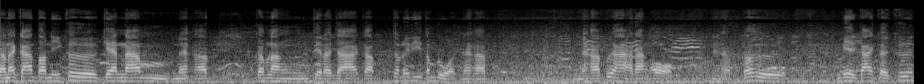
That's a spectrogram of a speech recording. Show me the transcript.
สถานการณ์ตอนนี้คือแกนนำนะครับกำลังเจรจากับเจ้าหน้าที่ตำรวจนะครับนะครับ เพื่อหาทางออกนะครับ ก็คือมีเหตุการณ์เกิดขึ้น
